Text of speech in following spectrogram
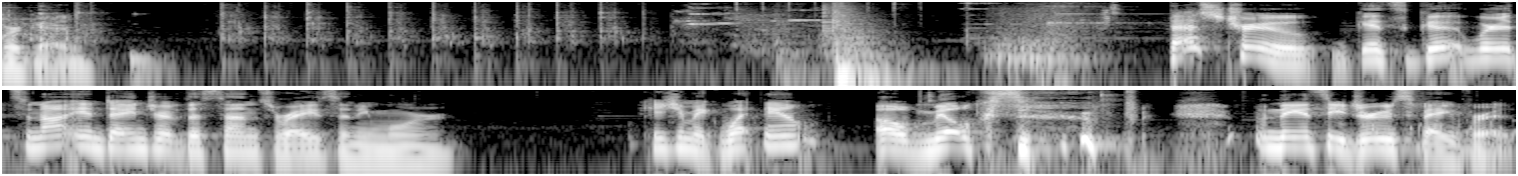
We're good. That's true. It's good where it's not in danger of the sun's rays anymore. Can you make what now? Oh, milk soup. Nancy Drew's favorite.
